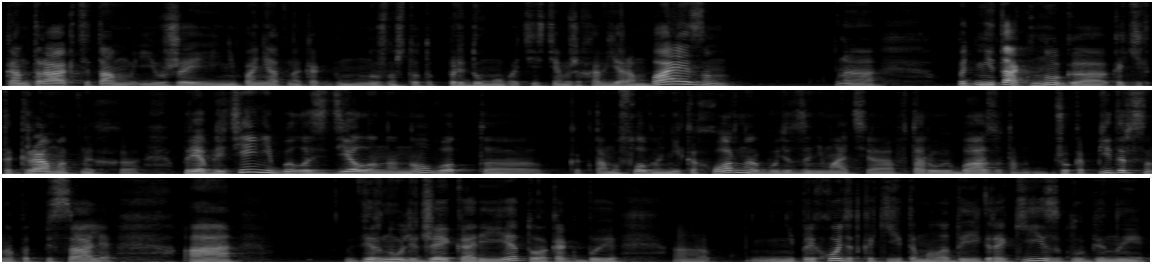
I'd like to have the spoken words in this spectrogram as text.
контракте. Там и уже и непонятно, как бы нужно что-то придумывать и с тем же Хавьером Байзом. А, не так много каких-то грамотных э, приобретений было сделано, но вот как там условно Ника Хорнер будет занимать вторую базу, там Джока Пидерсона подписали, а вернули Джейка Ариету, а как бы а, не приходят какие-то молодые игроки из глубины,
